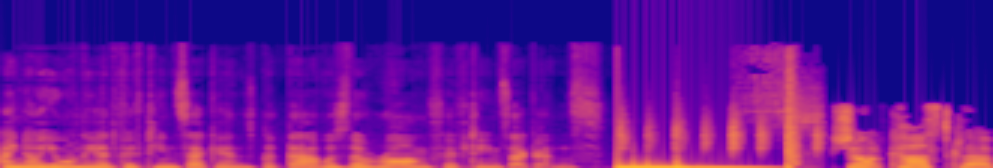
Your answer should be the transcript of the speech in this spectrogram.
I know you only had 15 seconds, but that was the wrong 15 seconds. Short Cast Club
